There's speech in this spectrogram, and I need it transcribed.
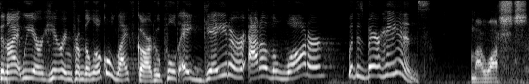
Tonight, we are hearing from the local lifeguard who pulled a gator out of the water with his bare hands. I watched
